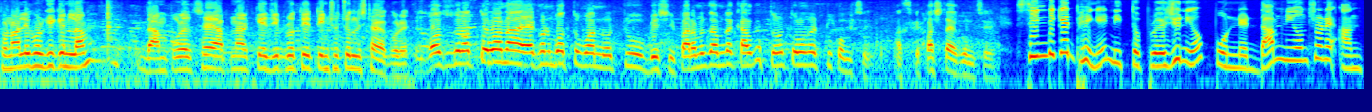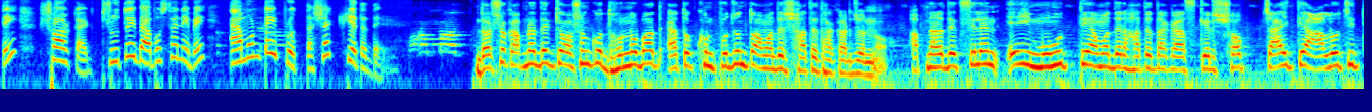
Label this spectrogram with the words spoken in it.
সোনালী মুরগি কিনলাম দাম পড়েছে আপনার কেজি প্রতি তিনশো চল্লিশ টাকা করে। গতজনের তুলনায় এখন বর্তমান একটু বেশি। পারমেন্ট আমরা কালকের তুলনায় একটু কমছে। আজকে পাঁচ টাকা কমছে। সিন্ডিকেট ভেঙে নিত্য প্রয়োজনীয় পণ্যের দাম নিয়ন্ত্রণে আনতে সরকার দ্রুতই ব্যবস্থা নেবে এমনটাই প্রত্যাশা ক্রেতাদের। দর্শক আপনাদেরকে অসংখ্য ধন্যবাদ এতক্ষণ পর্যন্ত আমাদের সাথে থাকার জন্য। আপনারা দেখছিলেন এই মুহূর্তে আমাদের হাতে থাকা আজকের সব চাইতে আলোচিত,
